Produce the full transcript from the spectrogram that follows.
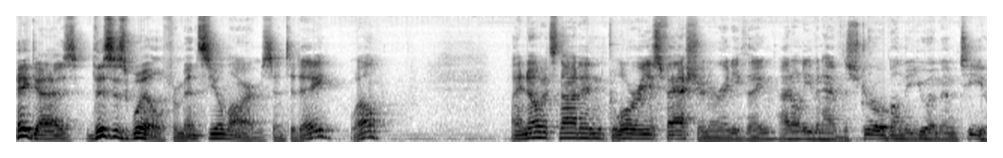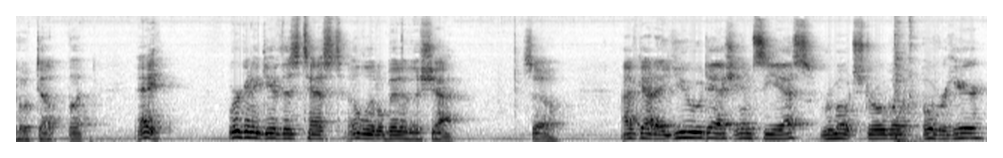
Hey guys, this is Will from NC Alarms, and today, well, I know it's not in glorious fashion or anything. I don't even have the strobe on the UMMT hooked up, but hey, we're gonna give this test a little bit of a shot. So, I've got a U-MCS remote strobe over here.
